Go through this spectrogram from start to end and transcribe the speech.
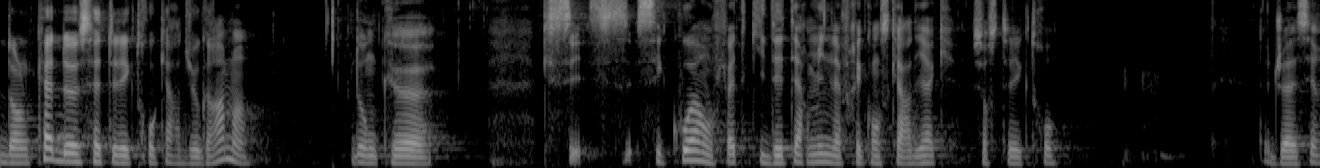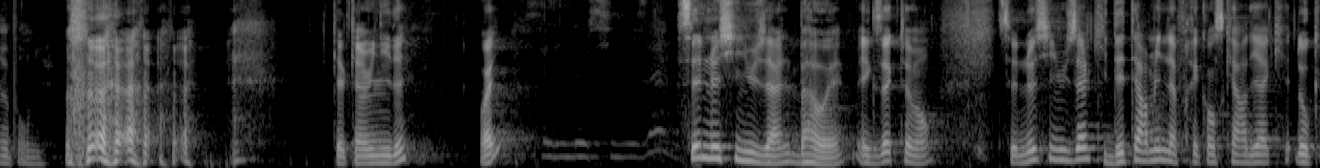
Dans le cadre de cet électrocardiogramme, donc euh, c'est quoi en fait qui détermine la fréquence cardiaque sur cet électro? T'as déjà assez répondu. Quelqu'un a une idée? Oui C'est le nœud sinusal, bah ouais, exactement. C'est le nœud sinusal qui détermine la fréquence cardiaque. Donc,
